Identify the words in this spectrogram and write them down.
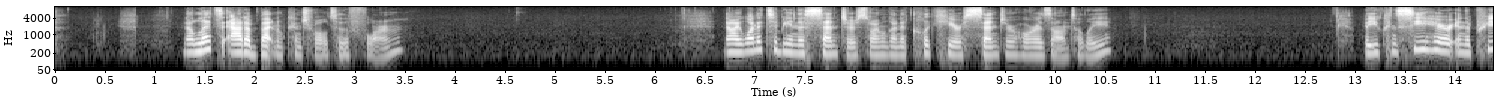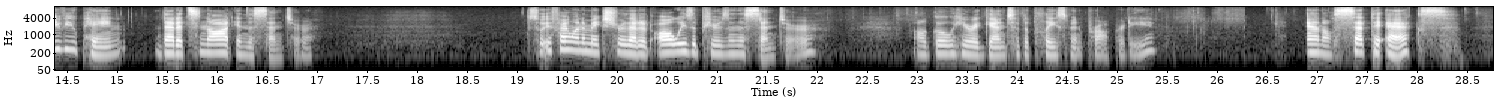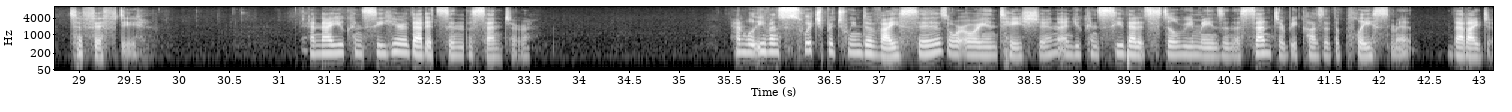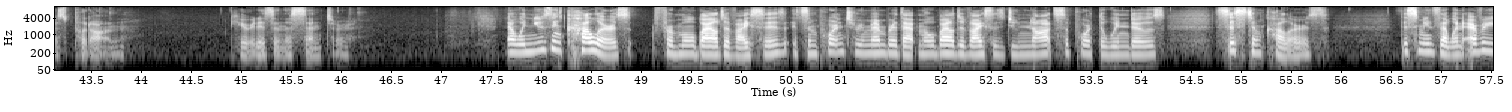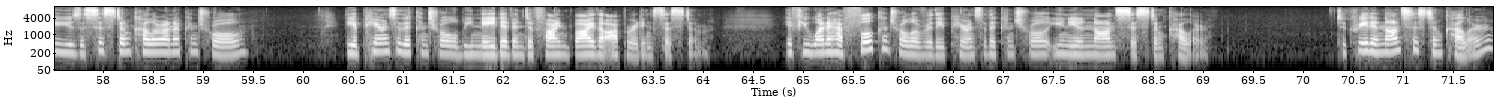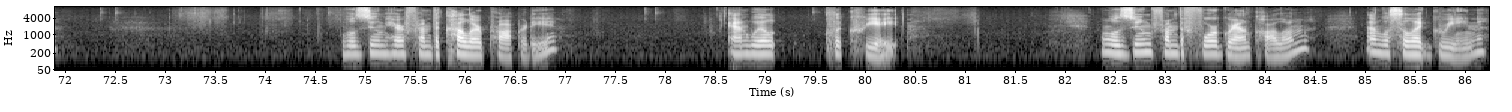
Now let's add a button control to the form. Now I want it to be in the center, so I'm going to click here center horizontally. But you can see here in the preview pane that it's not in the center. So if I want to make sure that it always appears in the center, I'll go here again to the placement property and I'll set the X to 50. And now you can see here that it's in the center. And we'll even switch between devices or orientation and you can see that it still remains in the center because of the placement that I just put on. Here it is in the center. Now when using colors for mobile devices, it's important to remember that mobile devices do not support the Windows system colors this means that whenever you use a system color on a control, the appearance of the control will be native and defined by the operating system. If you want to have full control over the appearance of the control, you need a non-system color. To create a non-system color, we'll zoom here from the color property and we'll click create. And we'll zoom from the foreground column and we'll select green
